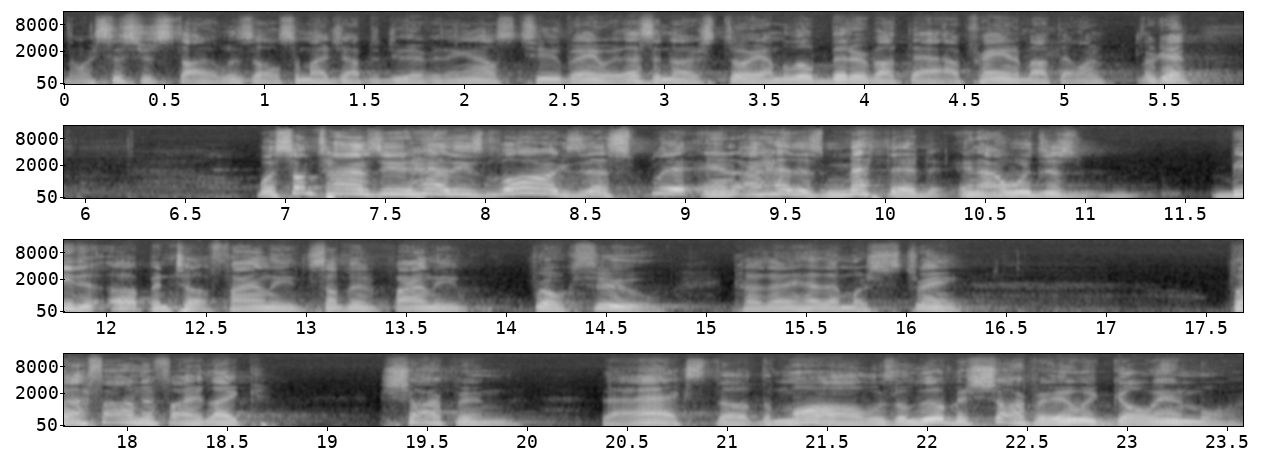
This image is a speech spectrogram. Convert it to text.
My sisters thought it was also my job to do everything else too. But anyway, that's another story. I'm a little bitter about that. I'm praying about that one. Okay. Well, sometimes you'd have these logs that split, and I had this method, and I would just beat it up until finally something finally broke through because I didn't have that much strength. But I found if I like sharpened the axe, the, the maul was a little bit sharper, it would go in more.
